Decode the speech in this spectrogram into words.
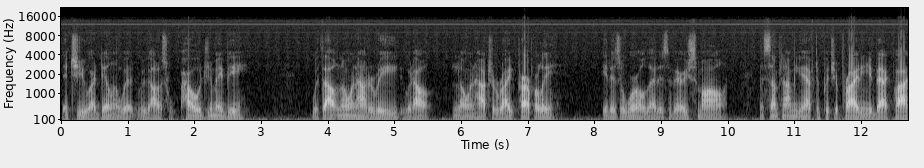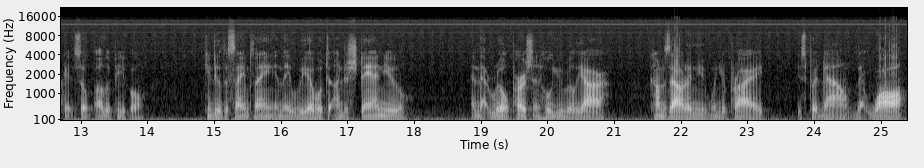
that you are dealing with, regardless how old you may be, without knowing how to read, without knowing how to write properly. It is a world that is very small, and sometimes you have to put your pride in your back pocket so other people can do the same thing and they will be able to understand you and that real person who you really are comes out in you when your pride is put down. That wall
